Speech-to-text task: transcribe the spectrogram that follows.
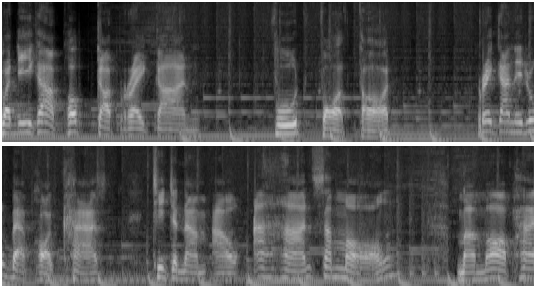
สวัสดีครับพบกับรายการ Food for Thought รายการในรูปแบบพอดแคสต์ที่จะนำเอาอาหารสมอง มามอบให้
